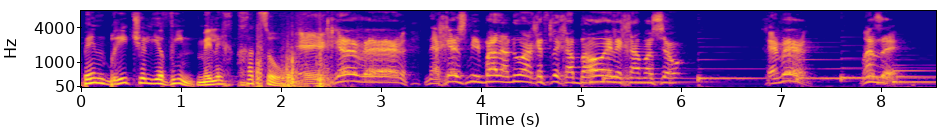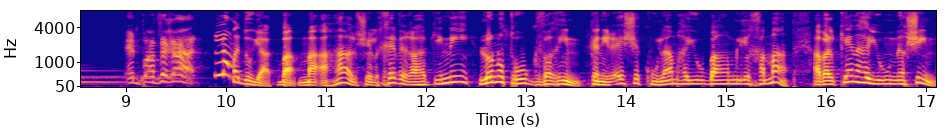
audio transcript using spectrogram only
בן ברית של יבין, מלך חצור. היי חבר! נחש מי בא לנוח אצלך באוהל לך משהו... חבר! מה זה? אין פה אף אחד! לא מדויק, במאהל של חבר הקיני לא נותרו גברים, כנראה שכולם היו במלחמה, אבל כן היו נשים,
